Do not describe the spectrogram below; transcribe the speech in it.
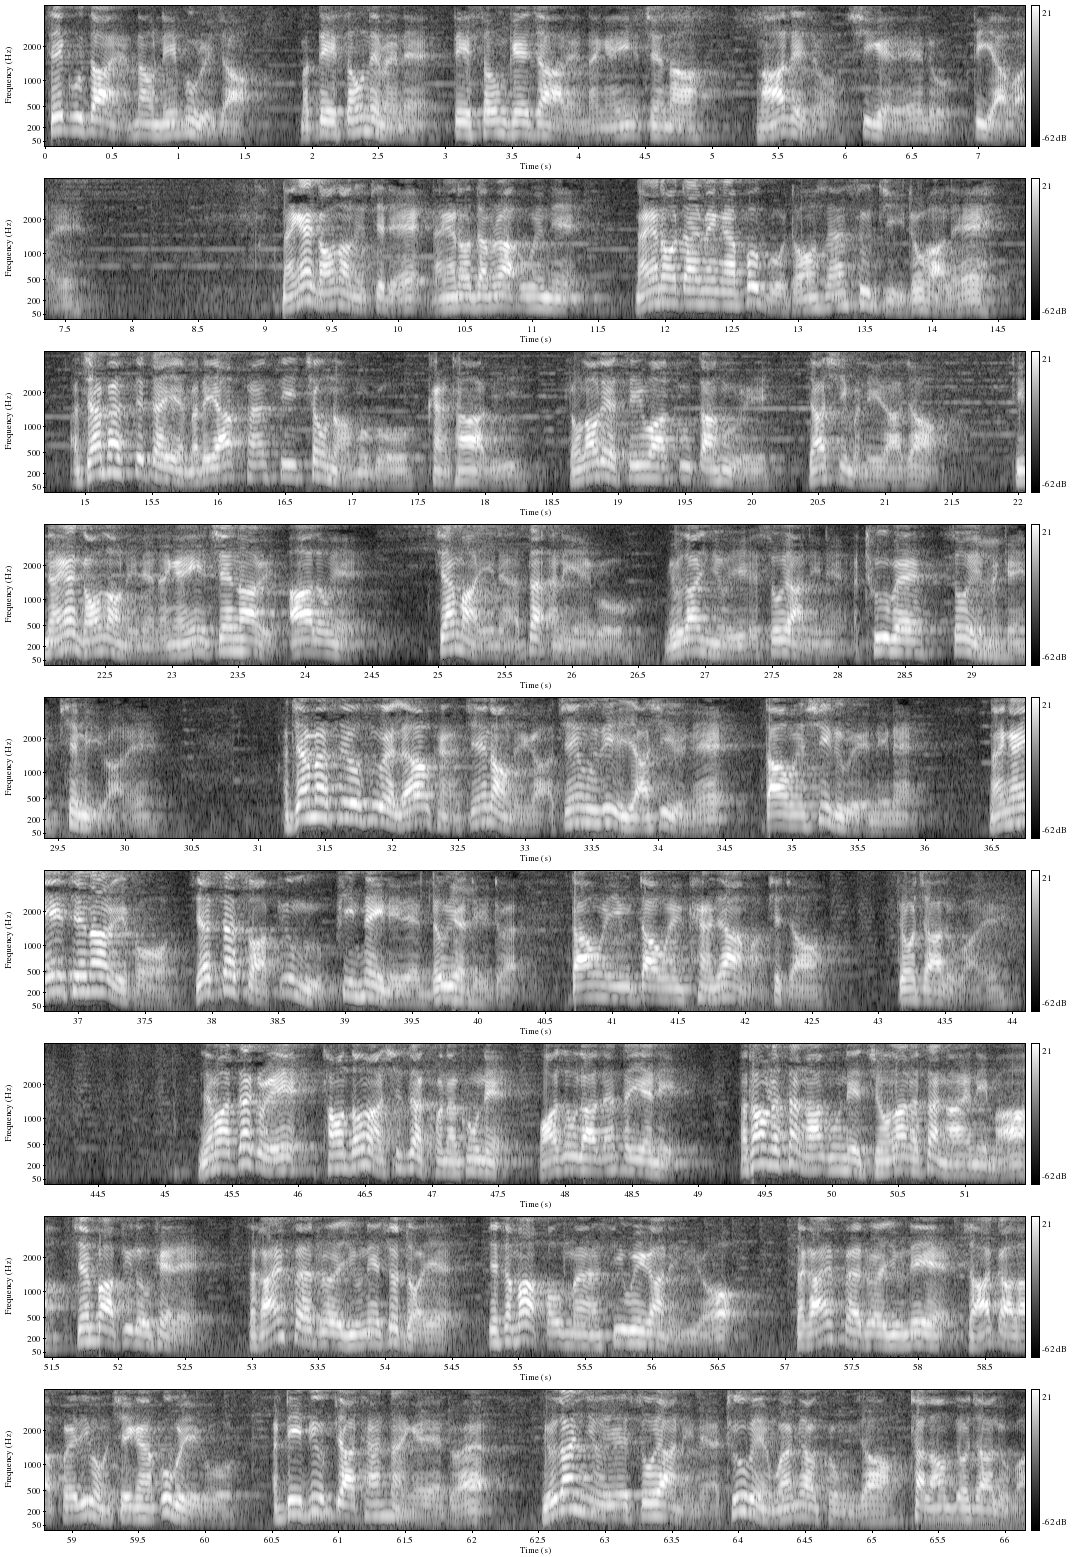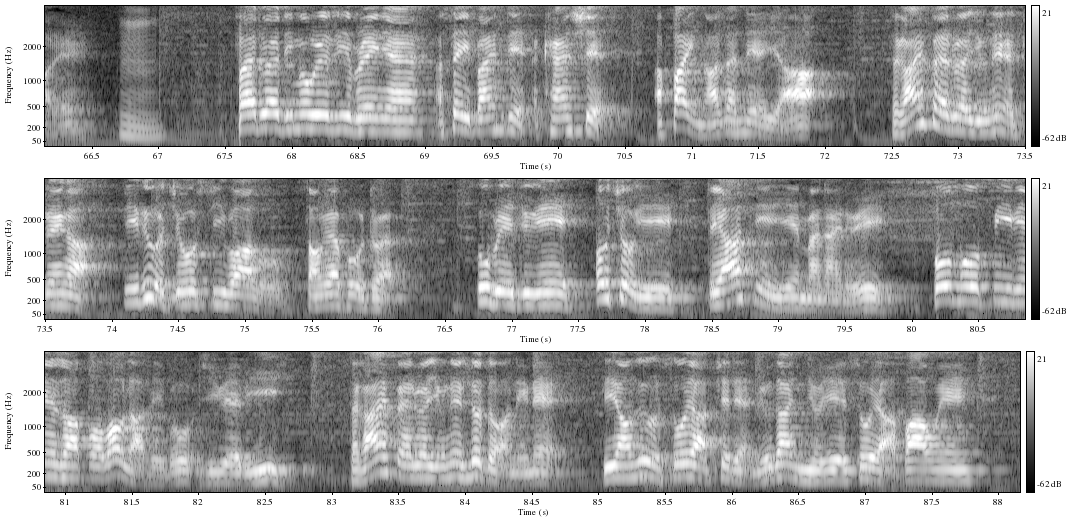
စေကူတာရဲ့နှောင့်နှေးမှုတွေကြောင့်မတည်ဆုံးနေမယ်နဲ့တည်ဆုံးခဲ့ကြရတဲ့နိုင်ငံရေးအကျဉ်းသား 90ကျော်ရှိခဲ့တယ်လို့သိရပါတယ်။နိုင်ငံကောင်းဆောင်တွေဖြစ်တဲ့နိုင်ငံတော်သမ္မတဦးဝင်းမြင့်နိုင်ငံတော်တိုင်ပင်ခံပုဂ္ဂိုလ်ဒေါ်အောင်ဆန်းစုကြည်တို့ဟာလည်းအကြမ်းဖက်စစ်တပ်ရဲ့မတရားဖမ်းဆီးချုပ်နှောင်မှုကိုခံထားရပြီးလုံလောက်တဲ့စေဝါကုသမှုတွေရရှိမနေတာကြောင့်ဒီနိုင်ငံကောင်းဆောင်တွေနဲ့နိုင်ငံရေးအကျဉ်းသားတွေအားလုံးရဲ့ကျန်းမာရေးနဲ့အသက်အန္တရာယ်ကိုမျိုးသားညီညွတ်ရေးအစိုးရအနေနဲ့အထူးပဲစိုးရိမ်မကင်ဖြစ်မိပါတယ်အကြမ်းဖက်စစ်အုပ်စုရဲ့လက်အောက်ခံအကျဉ်းတော်တွေကအကျဉ်းဦးစီးအရာရှိတွေနဲ့ တာဝန်ရှိသူတွေအနေနဲ့နိုင်ငံရေးအကျဉ်းသားတွေပေါ်ရက်ဆက်စွာပြုမှုဖိနှိပ်နေတဲ့လုပ်ရက်တွေအတွက်တာဝန်ယူတာဝန်ခံကြရမှာဖြစ်ကြောင်းပြောကြားလိုပါတယ်မြန်မာတက္ကရာ1388ခုနှစ်ဝါဆိုလာဇန်တရက်နေ့2025ခုနှစ်ဇွန်လ25ရက်နေ့မှာကျင်းပပြုလုပ်ခဲ့တဲ့စကိုင်း Federal Unit လွှတ်တော်ရဲ့ပြင်စမပုံမှန်အစည်းအဝေးကနေပြီးတော့စကိုင်း Federal Unit ရဲ့ဂျားကာလဖွဲ့စည်းပုံအခြေခံဥပဒေကိုအတည်ပြုပြဋ္ဌာန်းနိုင်ခဲ့တဲ့အတွက် မြို့သားညွှန်ရေးအစိုးရအနေနဲ့အထူးပင်ဝမ်းမြောက်ကုန်ကြောင်းထပ်လောင်းပြောကြားလိုပါတယ်อืม Federal Democracy ပြည်ညံအစိပ်ပိုင်း1အခန်း8အပိုက်52အရာစကိုင်း Federal Unit အတွင်းကပြည်သူအကျိုးစီးပွားကိုဆောင်ရွက်ဖို့အတွက်ဥပဒေပြုရေးအုပ်ချုပ်ရေးတရားစီရင်ရေးမှန်တိုင်းတွေပုံမပြည်ပြင်းစွာပေါ်ပေါက်လာစေဖို့ရည်ရွယ်ပြီးစကိုင်း Federal Unit လွှတ်တော်အနေနဲ့ပြည်အောင်စုအစိုးရဖြစ်တဲ့အမျိုးသားညီညွတ်ရေးအစိုးရအပါအဝင်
